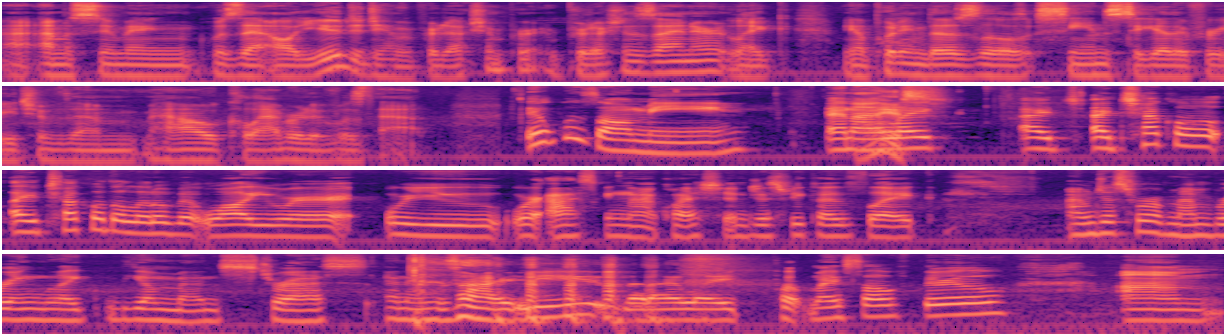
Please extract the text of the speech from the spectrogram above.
I'm assuming was that all you? Did you have a production production designer? Like you know putting those little scenes together for each of them. How collaborative was that? it was all me and i like i i chuckled i chuckled a little bit while you were or you were asking that question just because like i'm just remembering like the immense stress and anxiety that i like put myself through um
